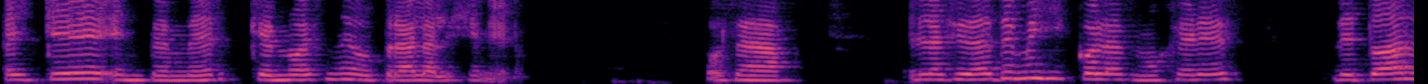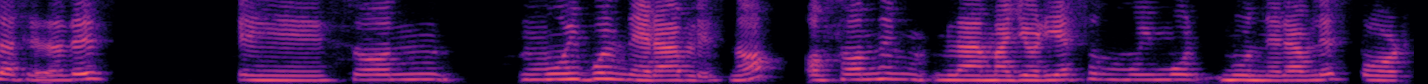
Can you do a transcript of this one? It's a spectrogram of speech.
hay que entender que no es neutral al género. O sea, en la Ciudad de México las mujeres de todas las edades eh, son muy vulnerables, ¿no? O son, la mayoría son muy vulnerables por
